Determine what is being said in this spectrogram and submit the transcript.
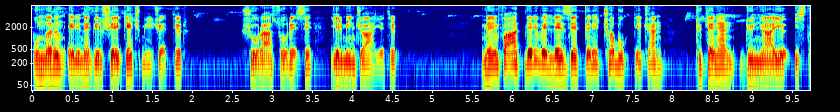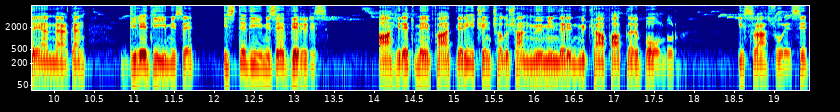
bunların eline bir şey geçmeyecektir. Şura suresi 20. ayeti. Menfaatleri ve lezzetleri çabuk geçen, tükenen dünyayı isteyenlerden dilediğimize, istediğimize veririz. Ahiret menfaatleri için çalışan müminlerin mükafatları boldur. İsra suresi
